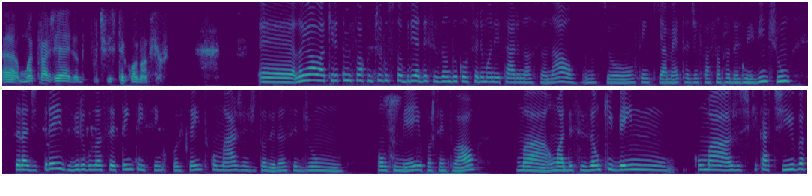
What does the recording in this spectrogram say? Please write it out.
é, uma tragédia do ponto de vista econômico. É, Loyola, queria também falar contigo sobre a decisão do Conselho Monetário Nacional. Anunciou ontem que a meta de inflação para 2021 será de 3,75%, com margem de tolerância de 1,5 ponto percentual. Uma, uma decisão que vem com uma justificativa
